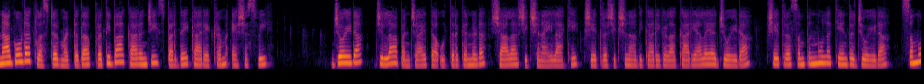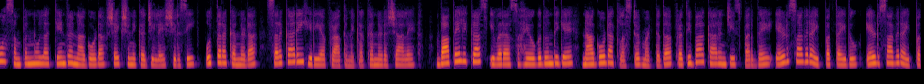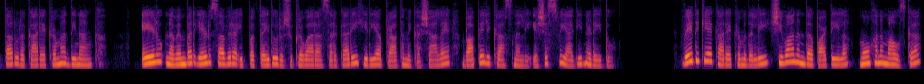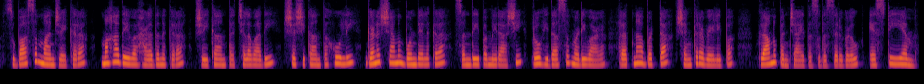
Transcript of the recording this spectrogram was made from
Nagoda cluster ಮಟ್ಟದ ಪ್ರತಿಭಾ ಕಾರಂಜಿ ಸ್ಪರ್ಧೆ ಕಾರ್ಯಕ್ರಮ ಯಶಸ್ವಿ. ಜೋಯಿಡಾ ಜಿಲ್ಲಾ ಪಂಚಾಯತ ಉತ್ತರ ಕನ್ನಡ ಶಾಲಾ ಶಿಕ್ಷಣ ಇಲಾಖೆ ಕ್ಷೇತ್ರ ಶಿಕ್ಷಣಾಧಿಕಾರಿಗಳ ಕಾರ್ಯಾಲಯ ಜೋಯಿಡಾ, ಕ್ಷೇತ್ರ ಸಂಪನ್ಮೂಲ ಕೇಂದ್ರ ಜೋಯಿಡಾ, ಸಮೂಹ ಸಂಪನ್ಮೂಲ ಕೇಂದ್ರ ನಾಗೋಡ ಶೈಕ್ಷಣಿಕ ಜಿಲ್ಲೆ ಶಿರಸಿ, ಉತ್ತರ ಕನ್ನಡ ಸರ್ಕಾರಿ ಹಿರಿಯ ಪ್ರಾಥಮಿಕ ಕನ್ನಡ ಶಾಲೆ. ಬಾಪೇಲಿಕ್ರಾಸ್ ಇವರ ಸಹಯೋಗದೊಂದಿಗೆ ನಾಗೋಡ ಕ್ಲಸ್ಟರ್ ಮಟ್ಟದ ಪ್ರತಿಭಾ ಕಾರಂಜಿ ಸ್ಪರ್ಧೆ ಎರಡು ಸಾವಿರ ಇಪ್ಪತ್ತೈದು, ಎರಡು ಸಾವಿರ ಇಪ್ಪತ್ತಾರರ ಕಾರ್ಯಕ್ರಮ ದಿನಾಂಕ. ಏಳು ನವೆಂಬರ್ ಎರಡು ಸಾವಿರ ಇಪ್ಪತ್ತೈದರ ಶುಕ್ರವಾರ ಸರ್ಕಾರಿ ಹಿರಿಯ ಪ್ರಾಥಮಿಕ ಶಾಲೆ ಬಾಪೇಲಿ ಕ್ರಾಸ್ನಲ್ಲಿ ಯಶಸ್ವಿಯಾಗಿ ನಡೆಯಿತು. ವೇದಿಕೆಯ ಕಾರ್ಯಕ್ರಮದಲ್ಲಿ ಶಿವಾನಂದ ಪಾಟೀಲ, ಮೋಹನ ಮಾವುಸ್ಕರ ಸುಭಾಸ ಮಾಂಜೇಕರ ಮಹಾದೇವ ಹಳದನಕರ, ಶ್ರೀಕಾಂತ ಚಲವಾದಿ, ಶಶಿಕಾಂತ ಹೂಲಿ, ಗಣಶ್ಯಾಮ ಬೊಂಡೇಲಕರ, ಸಂದೀಪ ಮಿರಾಶಿ, ರೋಹಿದಾಸ ಮಡಿವಾಳ, ರತ್ನಾ ಭಟ್ಟ ಶಂಕರ ವೇಳಿಪ ಗ್ರಾಮ ಪಂಚಾಯತ ಸದಸ್ಯರುಗಳು, ಎಸ್ಟಿಎಂ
